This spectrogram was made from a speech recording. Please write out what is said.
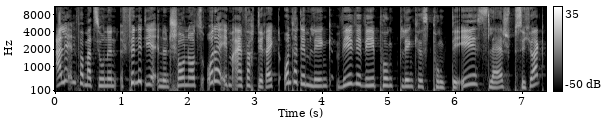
Alle Informationen findet ihr in den Shownotes oder eben einfach direkt unter dem Link www.blinkist.de slash psychoaktiv.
